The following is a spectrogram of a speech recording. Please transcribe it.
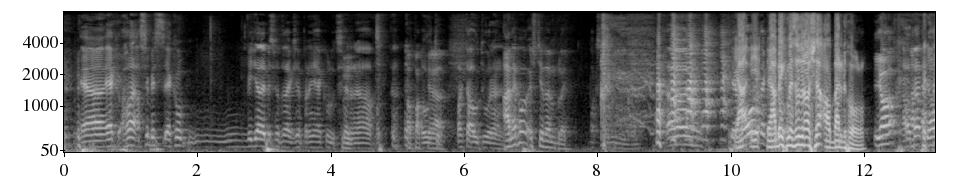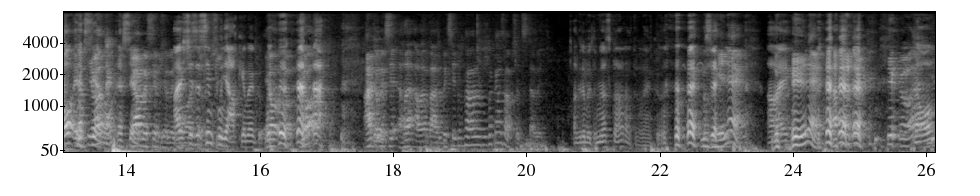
Já, jako, hele, asi bys, jako, viděli bychom to tak, že prvně jako Lucerna a pak ta, A pak autu, pak ta autura. A nebo ještě Wembley. Já, tak já bych mezi to dal ještě Albert Hall. Jo, Albert, no, jasně, jo, tak jasně. já myslím, že by A ještě se symfoniákem, jako. Jo, jo, jo. A to bych si, hele, ale vás bych si to dokázal představit. A kdo by to měl skládat, tohle, jako. No vy ne. Ale- No, vy ne. No,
